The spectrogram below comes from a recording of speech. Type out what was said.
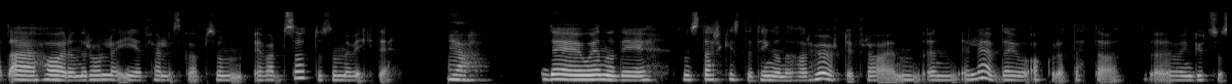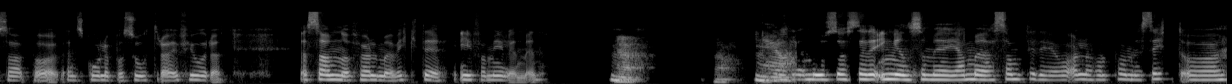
At jeg har en rolle i et fellesskap som er verdsatt og som er viktig. Ja. Det er jo en av de sånn, sterkeste tingene jeg har hørt fra en, en elev, det er jo akkurat dette at det var en gutt som sa på en skole på Sotra i fjor at jeg savner å føle meg viktig i familien min. Ja. Ja. Hos oss er det ingen som er hjemme samtidig, og alle holder på med sitt, og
